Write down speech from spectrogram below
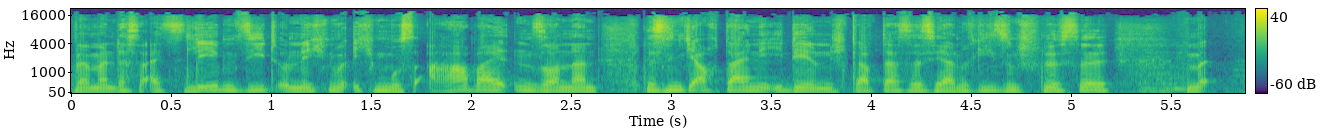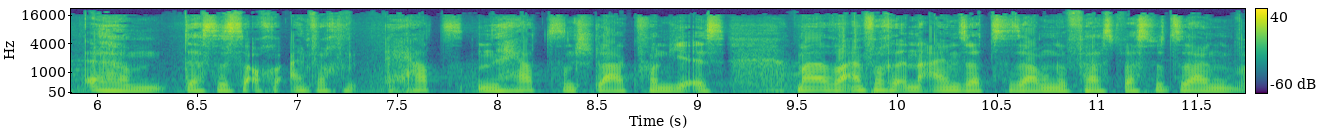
wenn man das als Leben sieht und nicht nur ich muss arbeiten, sondern das sind ja auch deine Ideen. Und ich glaube, das ist ja ein Riesenschlüssel, ähm, dass es auch einfach Herz, ein Herzenschlag von dir ist. Mal also einfach in einem Satz zusammengefasst, was würdest du sagen,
